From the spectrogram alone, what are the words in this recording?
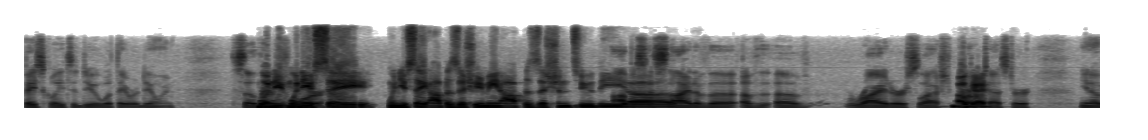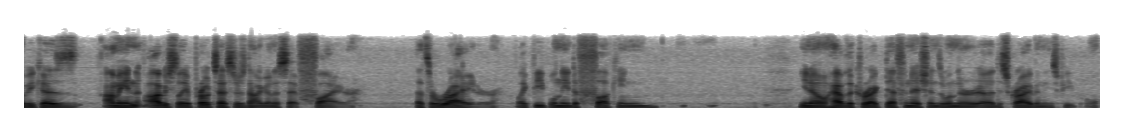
basically to do what they were doing. So When you when you say when you say opposition, you mean opposition to the opposite uh, side of the of of rioter slash Okay. protester, you know, because I mean, obviously a protester is not going to set fire. That's a rioter. Like people need to fucking, you know, have the correct definitions when they're uh, describing these people.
